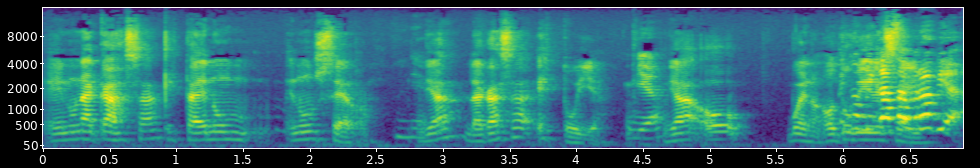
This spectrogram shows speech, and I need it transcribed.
en una casa que está en un, en un cerro. Ya. ¿Ya? La casa es tuya. Ya. ¿Ya? O, bueno, o tú Tengo mi vives casa ahí. propia.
